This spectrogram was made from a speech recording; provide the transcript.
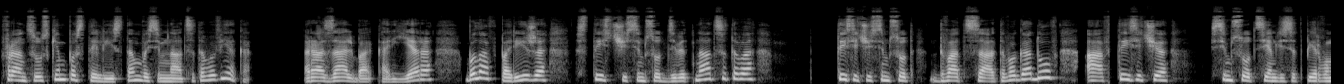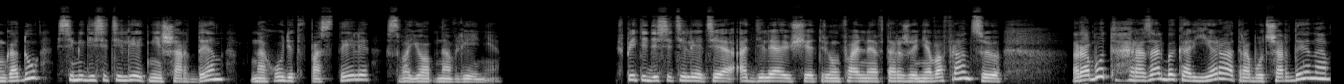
французским пастелистам XVIII века. Розальба Карьера была в Париже с 1719-1720 годов, а в 1771 году 70-летний Шарден находит в пастели свое обновление. В 50-летие, отделяющее триумфальное вторжение во Францию, работ Розальбы Карьера от работ Шардена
